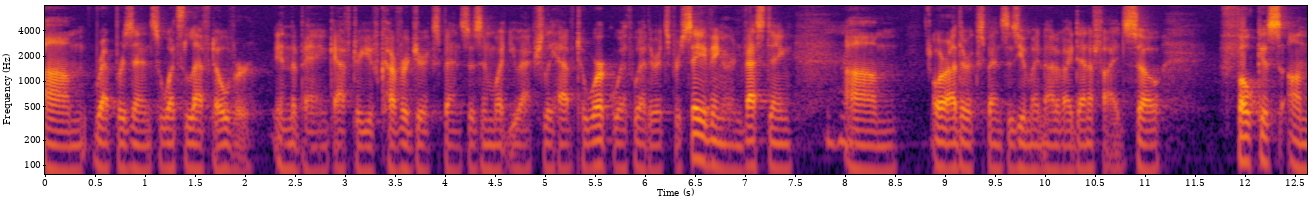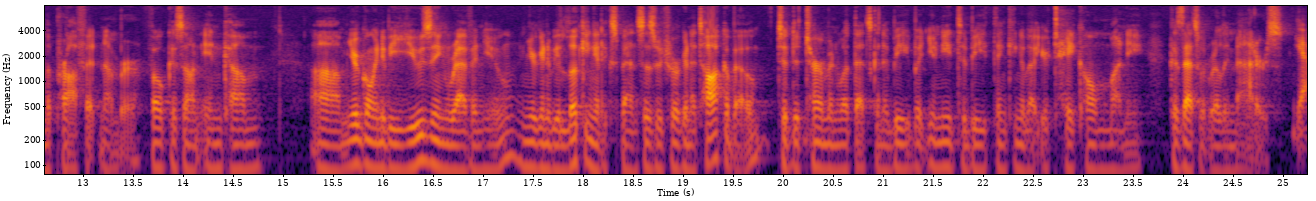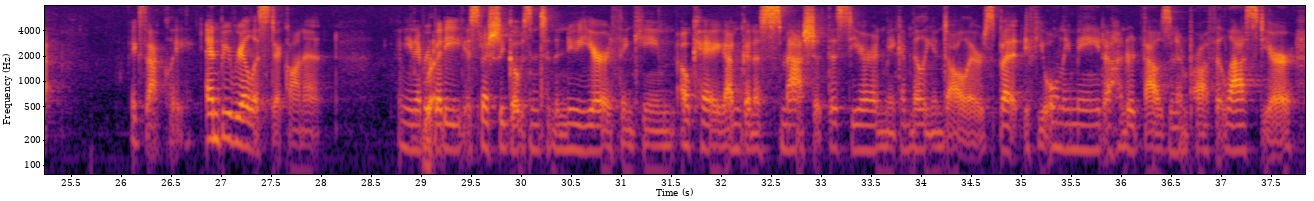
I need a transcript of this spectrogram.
um, represents what's left over in the bank after you've covered your expenses and what you actually have to work with, whether it's for saving or investing mm-hmm. um, or other expenses you might not have identified. So focus on the profit number, focus on income. Um, you're going to be using revenue and you're going to be looking at expenses, which we're going to talk about to determine what that's going to be. But you need to be thinking about your take home money because that's what really matters. Yeah, exactly. And be realistic on it. I mean, everybody right. especially goes into the new year thinking, okay, I'm going to smash it this year and make a million dollars. But if you only made a hundred thousand in profit last year,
